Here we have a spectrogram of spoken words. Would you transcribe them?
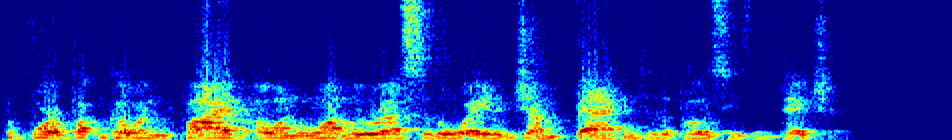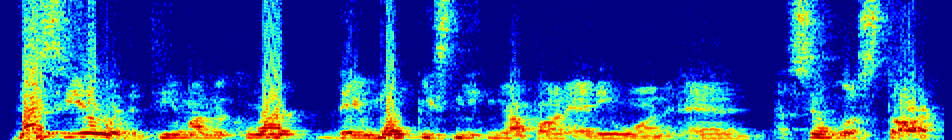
before going 5 0 1 the rest of the way to jump back into the postseason picture. This year, with the team on the court, they won't be sneaking up on anyone, and a similar start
